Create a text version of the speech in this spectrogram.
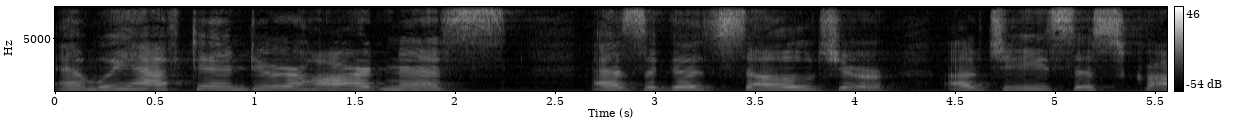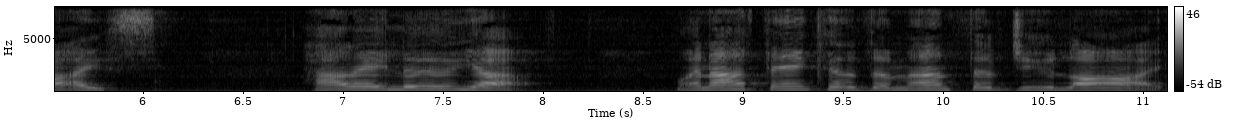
And we have to endure hardness as a good soldier of Jesus Christ. Hallelujah. When I think of the month of July,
